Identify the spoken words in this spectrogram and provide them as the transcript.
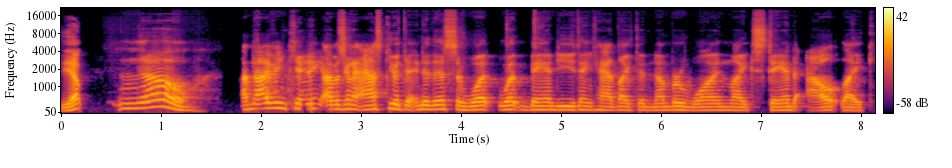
Yep. No, I'm not even kidding. I was gonna ask you at the end of this. So what what band do you think had like the number one like stand out like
